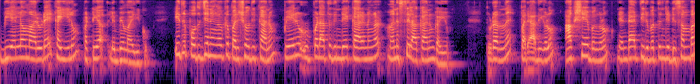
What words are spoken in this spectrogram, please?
ബി എൽ ഒമാരുടെ കയ്യിലും പട്ടിക ലഭ്യമായിരിക്കും. ഇത് പൊതുജനങ്ങൾക്ക് പരിശോധിക്കാനും പേര് ഉൾപ്പെടാത്തതിന്റെ കാരണങ്ങൾ മനസ്സിലാക്കാനും കഴിയും. തുടർന്ന് പരാതികളും ആക്ഷേപങ്ങളും രണ്ടായിരത്തി ഇരുപത്തഞ്ച് ഡിസംബർ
